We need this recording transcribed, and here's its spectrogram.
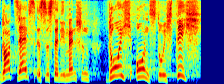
Gott selbst ist es, der die Menschen durch uns, durch dich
